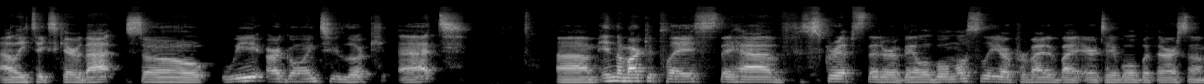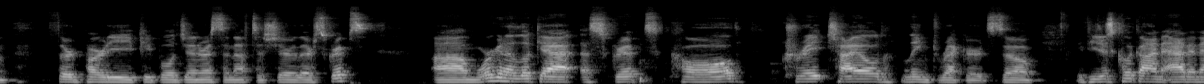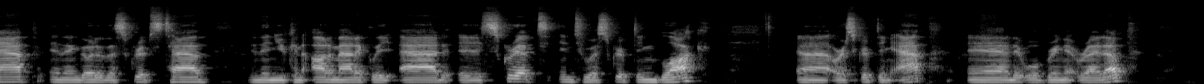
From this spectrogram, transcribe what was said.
Ali takes care of that. So we are going to look at um, in the marketplace. They have scripts that are available. Mostly are provided by Airtable, but there are some third-party people generous enough to share their scripts. Um, we're going to look at a script called Create Child Linked Records. So if you just click on add an app and then go to the scripts tab and then you can automatically add a script into a scripting block uh, or a scripting app and it will bring it right up.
